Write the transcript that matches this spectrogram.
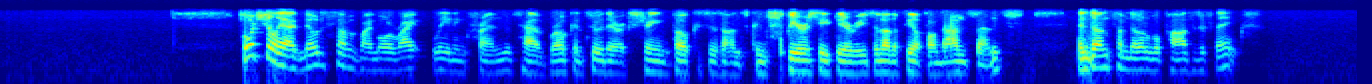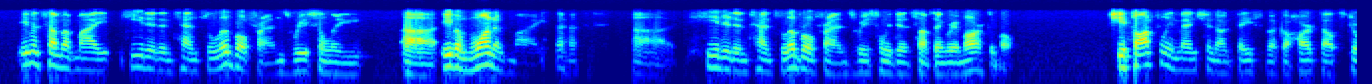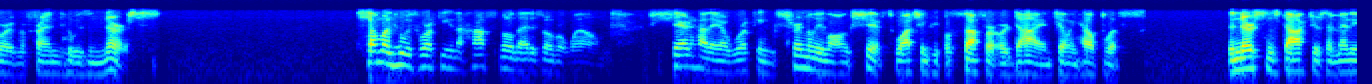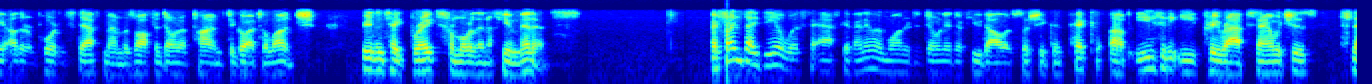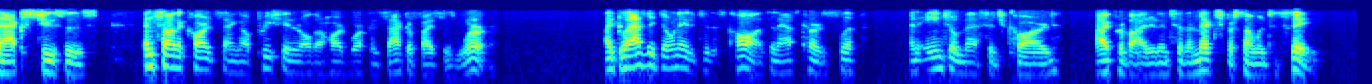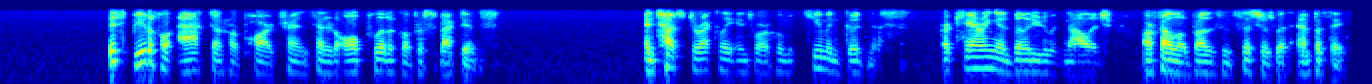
Fortunately, I've noticed some of my more right leaning friends have broken through their extreme focuses on conspiracy theories and other fearful nonsense and done some notable positive things. Even some of my heated, intense liberal friends recently, uh, even one of my uh, heated, intense liberal friends recently did something remarkable. She thoughtfully mentioned on Facebook a heartfelt story of a friend who was a nurse someone who is working in the hospital that is overwhelmed. She shared how they are working extremely long shifts, watching people suffer or die and feeling helpless. The nurses, doctors, and many other important staff members often don't have time to go out to lunch or even take breaks for more than a few minutes. My friend's idea was to ask if anyone wanted to donate a few dollars so she could pick up easy to eat pre wrapped sandwiches, snacks, juices, and sign a card saying how appreciated all their hard work and sacrifices were. I gladly donated to this cause and asked her to slip an angel message card I provided into the mix for someone to see. This beautiful act on her part transcended all political perspectives and touched directly into our human goodness, our caring and ability to acknowledge our fellow brothers and sisters with empathy.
